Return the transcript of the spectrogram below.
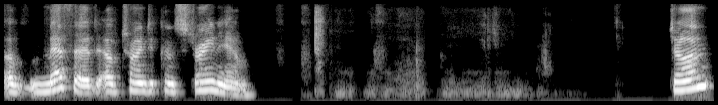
a, a method of trying to constrain him? John,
